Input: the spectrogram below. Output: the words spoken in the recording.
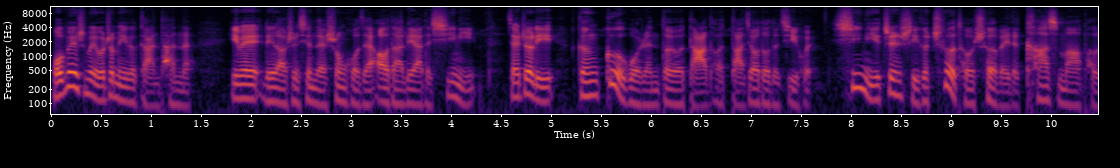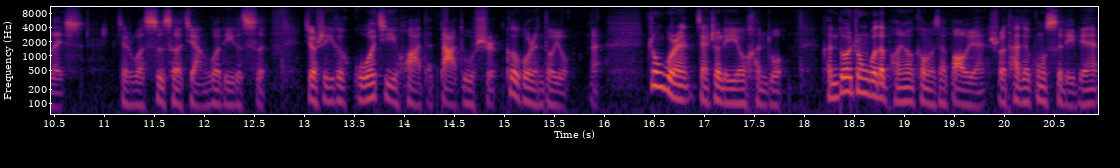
我为什么有这么一个感叹呢？因为李老师现在生活在澳大利亚的悉尼，在这里跟各国人都有打到打交道的机会。悉尼真是一个彻头彻尾的 cosmopolis。这是我四册讲过的一个词，就是一个国际化的大都市，各国人都有。那中国人在这里也有很多，很多中国的朋友跟我在抱怨说，他在公司里边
